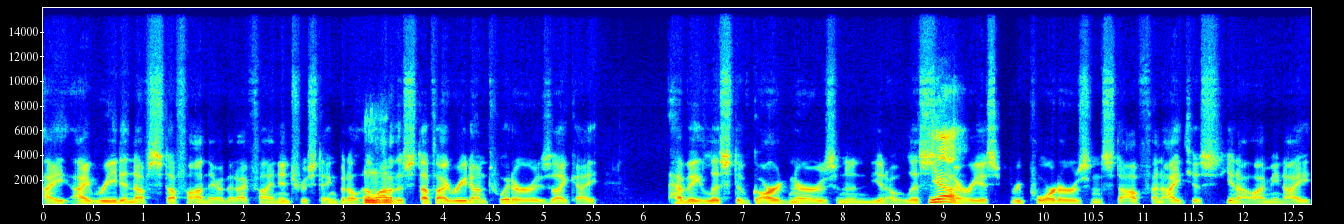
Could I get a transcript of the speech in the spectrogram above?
I I read enough stuff on there that I find interesting, but a, mm-hmm. a lot of the stuff I read on Twitter is like I have a list of gardeners and you know lists yeah. of various reporters and stuff and i just you know i mean i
